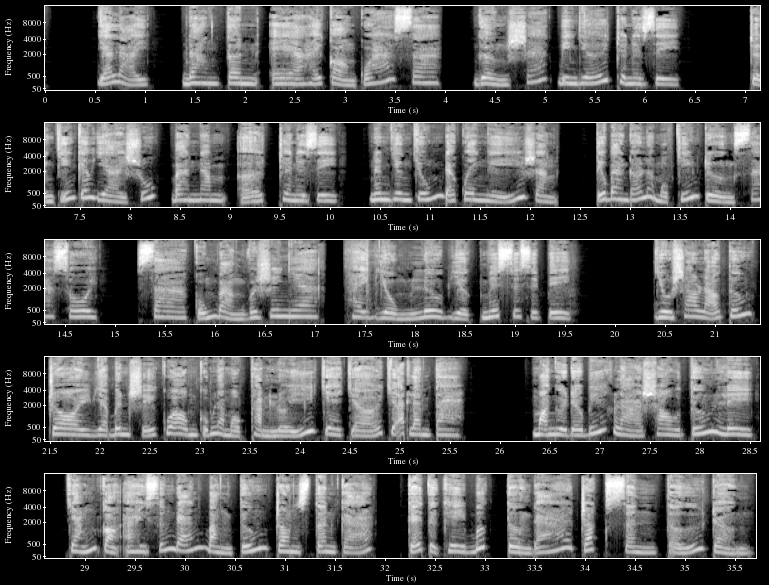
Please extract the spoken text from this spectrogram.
Giả lại, đăng tên e hãy còn quá xa, gần sát biên giới Tennessee. Trận chiến kéo dài suốt 3 năm ở Tennessee nên dân chúng đã quen nghĩ rằng tiểu bang đó là một chiến trường xa xôi, xa cũng bằng Virginia hay vùng lưu vực Mississippi. Dù sao lão tướng Troy và binh sĩ của ông cũng là một thành lũy che chở cho Atlanta. Mọi người đều biết là sau tướng Lee, chẳng còn ai xứng đáng bằng tướng Johnston cả, kể từ khi bức tường đá Jackson tử trận.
